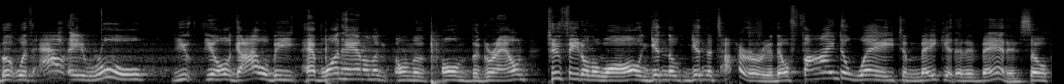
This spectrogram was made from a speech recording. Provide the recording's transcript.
but without a rule, you you know, a guy will be have one hand on the on the on the ground, two feet on the wall, and getting the getting the tire area. They'll find a way to make it an advantage. So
